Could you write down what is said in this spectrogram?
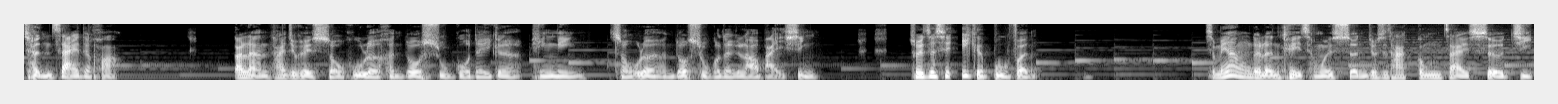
城寨的话，当然他就可以守护了很多蜀国的一个平民，守护了很多蜀国的一个老百姓，所以这是一个部分。什么样的人可以成为神？就是他功在社稷。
